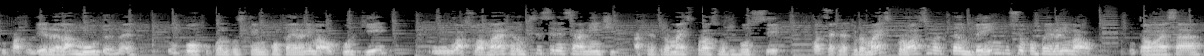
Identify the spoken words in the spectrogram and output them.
do patrulheiro, ela muda, né? Um pouco quando você tem um companheiro animal. Porque o, a sua marca não precisa ser necessariamente a criatura mais próxima de você. Pode ser a criatura mais próxima também do seu companheiro animal. Então essa,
